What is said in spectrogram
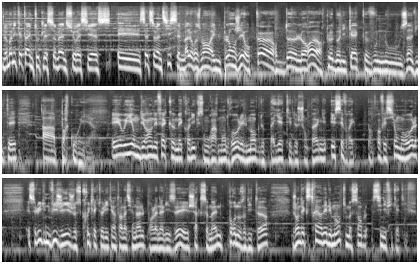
Le Monique Time toutes les semaines sur SIS et cette semaine-ci c'est malheureusement une plongée au cœur de l'horreur Claude Moniquet que vous nous invitez à parcourir. Et oui, on me dira en effet que mes chroniques sont rarement drôles et le manque de paillettes et de champagne, et c'est vrai. Par profession, mon rôle est celui d'une vigie. Je scrute l'actualité internationale pour l'analyser et chaque semaine, pour nos auditeurs, j'en extrais un élément qui me semble significatif.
